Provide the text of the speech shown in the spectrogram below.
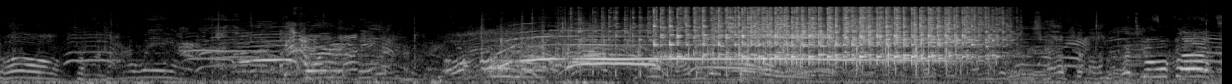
Oh, from far away. Oh. oh. Let's go, Fats!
